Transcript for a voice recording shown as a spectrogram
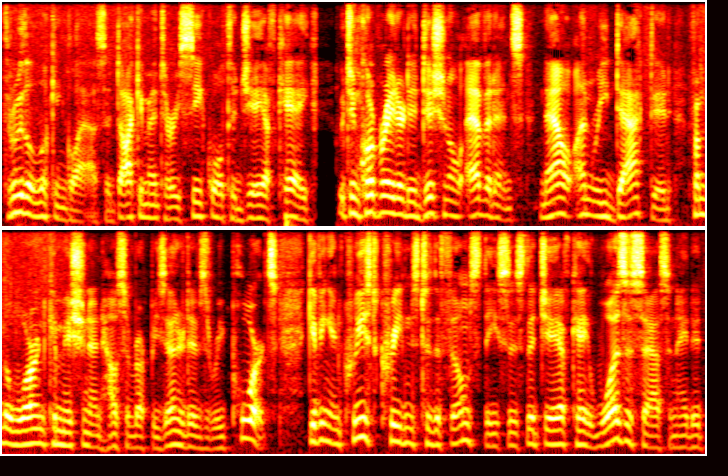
Through the Looking Glass, a documentary sequel to JFK which incorporated additional evidence, now unredacted, from the Warren Commission and House of Representatives reports, giving increased credence to the film's thesis that JFK was assassinated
